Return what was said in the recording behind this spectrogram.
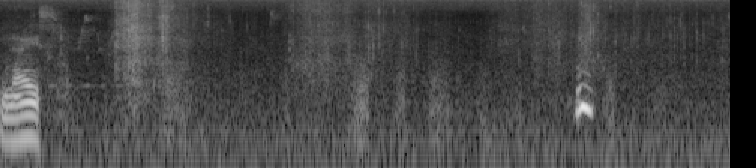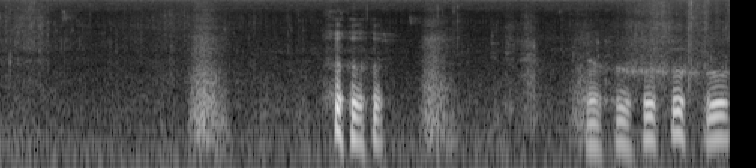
Nice. Ooh, ooh, ooh, ooh, ooh.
